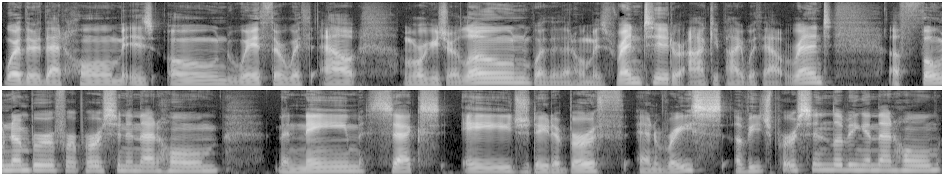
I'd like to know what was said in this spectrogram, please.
whether that home is owned with or without a mortgage or loan, whether that home is rented or occupied without rent, a phone number for a person in that home, the name, sex, age, date of birth, and race of each person living in that home,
